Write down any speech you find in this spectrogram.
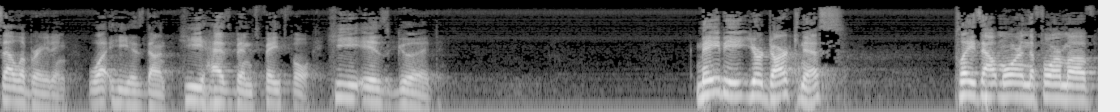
celebrating what he has done. He has been faithful. He is good. Maybe your darkness plays out more in the form of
